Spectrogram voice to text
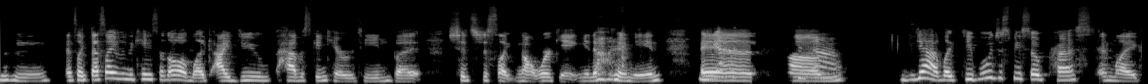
Mhm. It's like that's not even the case at all. Like I do have a skincare routine, but shit's just like not working, you know what I mean? Yeah, And yeah. um yeah, like people would just be so pressed and like,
